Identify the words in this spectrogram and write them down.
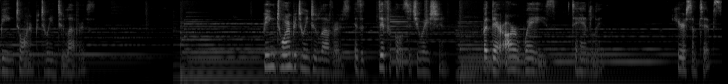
being torn between two lovers? Being torn between two lovers is a difficult situation, but there are ways to handle it. Here are some tips.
